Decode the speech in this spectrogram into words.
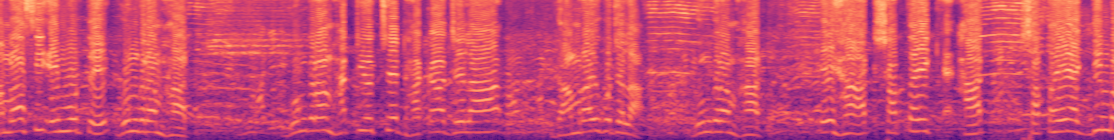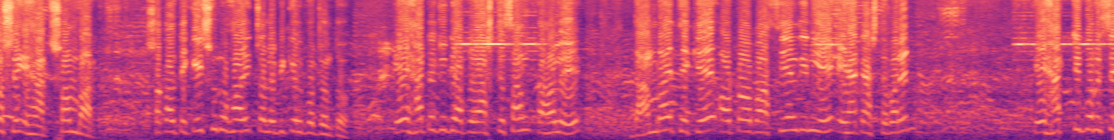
আমরা আছি এই মুহূর্তে গুমগ্রাম হাট। গুমগ্রাম হাটটি হচ্ছে ঢাকা জেলা ধামরাই উপজেলা গুমগ্রাম হাট। এই হাট সাপ্তাহিক হাট, সপ্তাহে একদিন বসে এই হাট, সোমবার। সকাল থেকেই শুরু হয়, চলে বিকেল পর্যন্ত। এই হাটে যদি আপনারা আসতে চান, তাহলে ধামরাই থেকে অটো বা সিএনজি নিয়ে এই হাটে আসতে পারেন। এই হাটটি পড়েছে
